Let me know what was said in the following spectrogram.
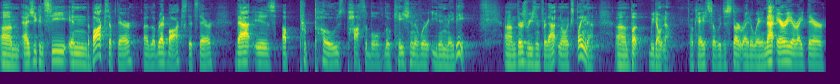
Um, as you can see in the box up there, uh, the red box that's there, that is a proposed possible location of where Eden may be. Um, there's reason for that, and I'll explain that. Um, but we don't know. Okay, so we'll just start right away. And that area right there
